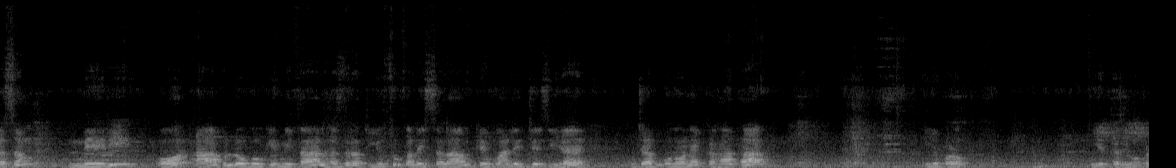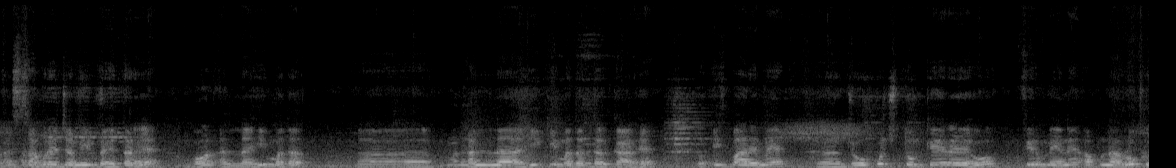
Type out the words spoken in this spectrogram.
कसम मेरी और आप लोगों की मिसाल हज़रत यूसुफ अलैहिस्सलाम के वालिद जैसी है। जब उन्होंने कहा था ये पढ़ो ये तर्जुमा पढ़ा सब्र जमील बेहतर है और अल्लाह ही मदद अल्लाह ही की मदद दरकार है। तो इस बारे में जो कुछ तुम कह रहे हो फिर मैंने अपना रुख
